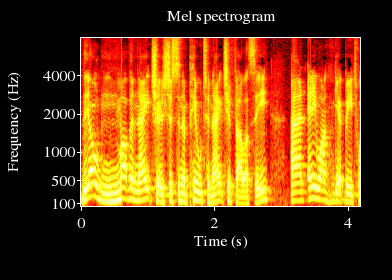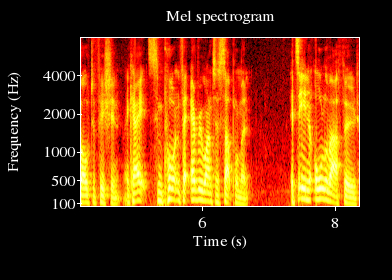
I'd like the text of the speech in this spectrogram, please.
the old Mother Nature is just an appeal to nature fallacy, and anyone can get B12 deficient, okay? It's important for everyone to supplement. It's in all of our food,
